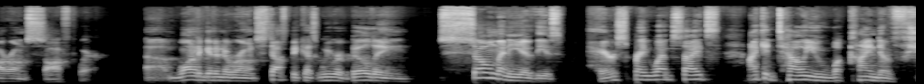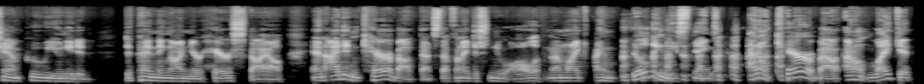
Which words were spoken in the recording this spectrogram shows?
our own software um, wanted to get into our own stuff because we were building so many of these hairspray websites. I could tell you what kind of shampoo you needed depending on your hairstyle. And I didn't care about that stuff. And I just knew all of it. And I'm like, I'm building these things I don't care about. I don't like it.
